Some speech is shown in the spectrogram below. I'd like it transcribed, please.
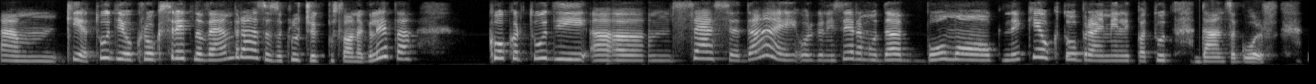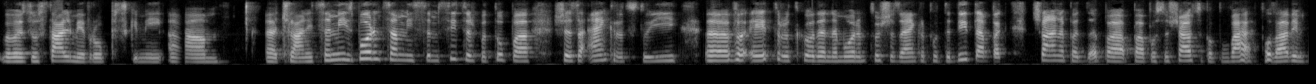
um, ki je tudi okrog sred novembra za zaključek poslovnega leta kot tudi um, se sedaj organiziramo, da bomo nekje oktobra imeli pa tudi dan za golf z ostalimi evropskimi um, članicami, zbornicami, sem sicer pa to pa še zaenkrat stoji v etru, tako da ne morem to še zaenkrat potrditi, ampak člane pa, pa, pa poslušalce pa povabim,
